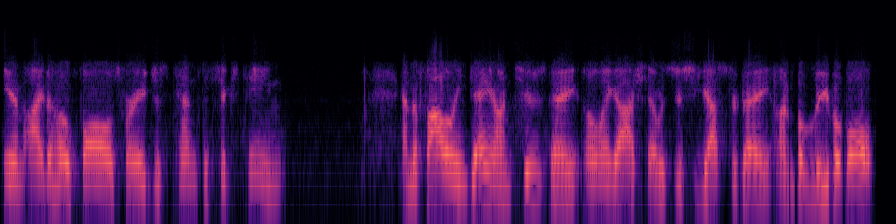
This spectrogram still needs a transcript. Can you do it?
in Idaho Falls for ages 10 to 16. And the following day on Tuesday, oh my gosh, that was just yesterday, unbelievable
